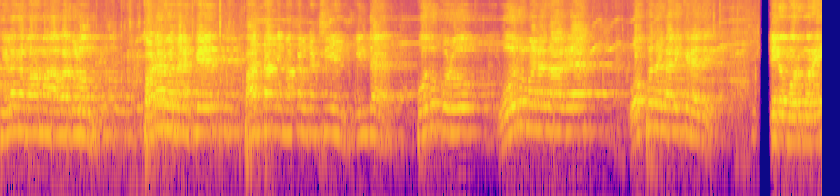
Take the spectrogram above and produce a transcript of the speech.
திலகபாமா அவர்களும் தொடர்வதற்கு பாட்டாளி மக்கள் கட்சியின் இந்த பொதுக்குழு ஒரு மனதாக ஒப்புதல் அளிக்கிறது. மீண்டும் ஒரு முறை.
